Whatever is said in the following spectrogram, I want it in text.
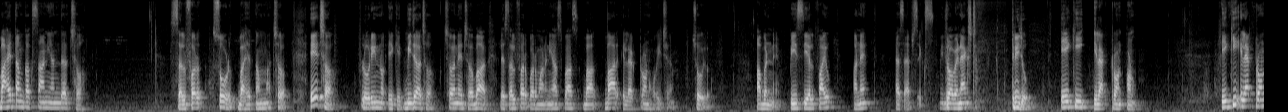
બાહ્યતમ કક્ષાની અંદર છ. સલ્ફર સોળ બાહ્યતમમાં છ. એ છ ફ્લોરિનનો એક એક. બીજા છ છ ને છ બાર. એટલે સલ્ફર પરમાણુની આસપાસ બાર ઇલેક્ટ્રોન હોય છે. જોઈ લો. આ બંને પીસીએલ ફાઇવ અને એસએફ સિક્સ મિત્રો, હવે નેક્સ્ટ ત્રીજો, એકી ઇલેક્ટ્રોન અણુ. એકી ઇલેક્ટ્રોન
